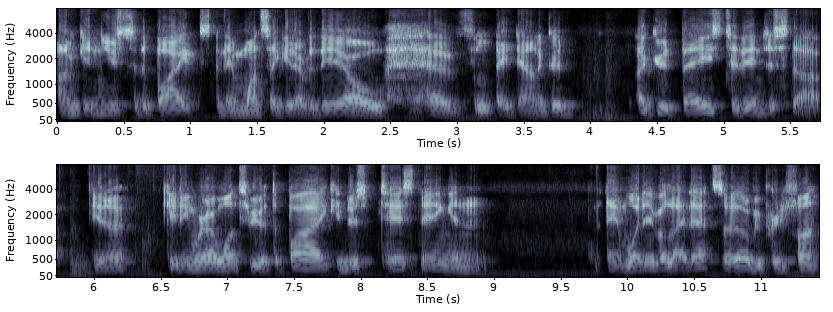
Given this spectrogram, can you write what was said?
I'm getting used to the bikes. And then once I get over there, I'll have laid down a good a good base to then just start, you know, getting where I want to be with the bike and do some testing and and whatever like that. So that'll be pretty fun.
